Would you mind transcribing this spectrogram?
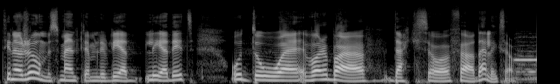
till något rum som äntligen blev led, ledigt. Och då eh, var det bara dags att föda. Liksom.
